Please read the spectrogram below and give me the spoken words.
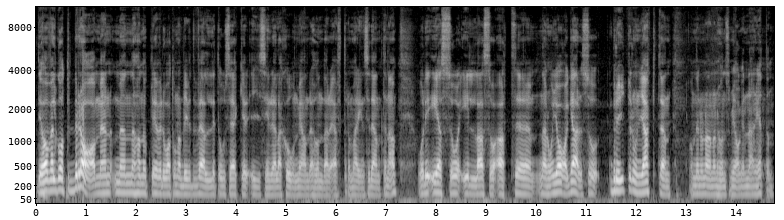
Det har väl gått bra men, men han upplever då att hon har blivit väldigt osäker i sin relation med andra hundar efter de här incidenterna. Och det är så illa så att eh, när hon jagar så bryter hon jakten om det är någon annan hund som jagar i närheten.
